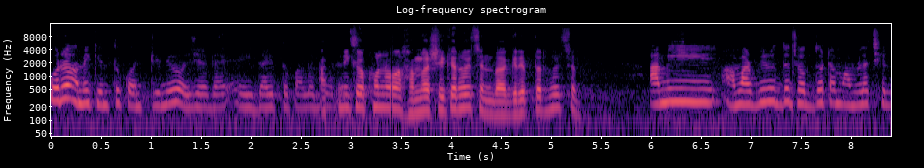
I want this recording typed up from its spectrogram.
করে আমি কিন্তু কন্টিনিউ ওই জায়গায় এই দায়িত্ব পালন আপনি কখনো হামলার শিকার হয়েছেন বা গ্রেপ্তার হয়েছেন? আমি আমার বিরুদ্ধে চোদ্দোটা মামলা ছিল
